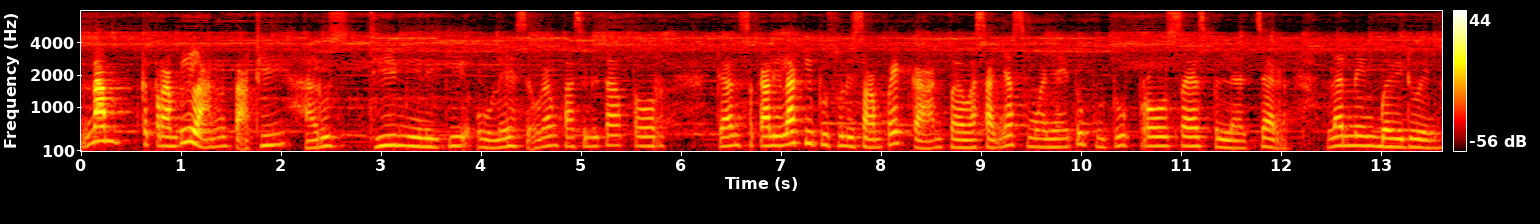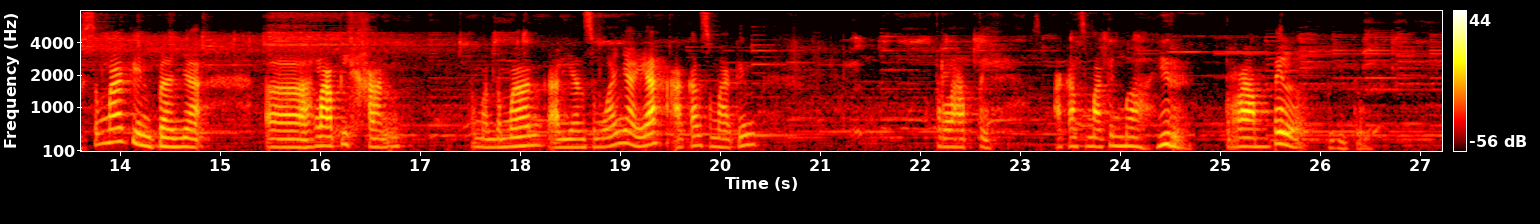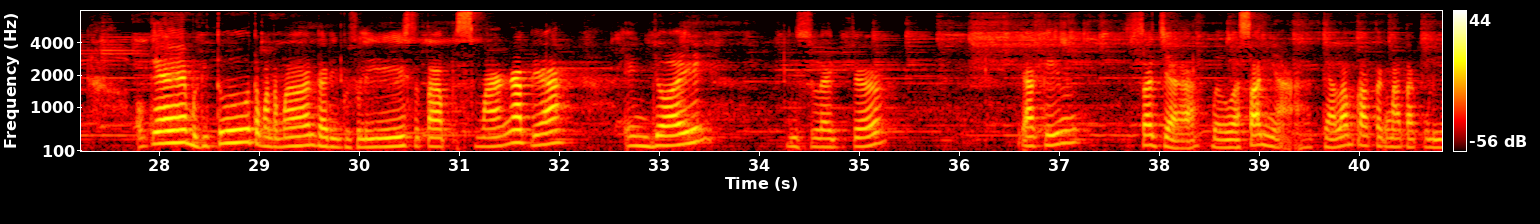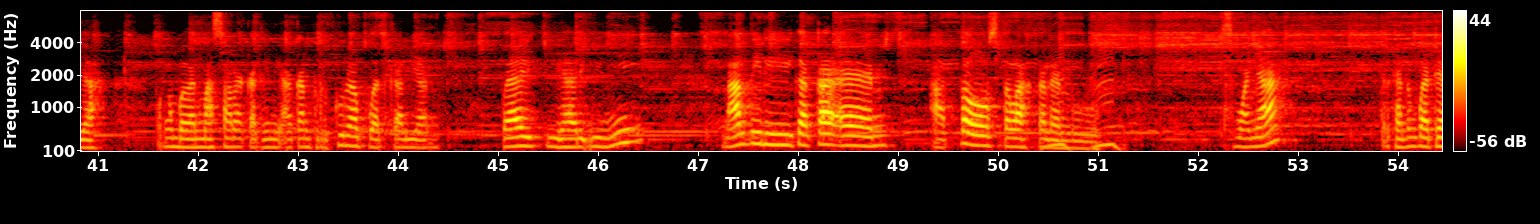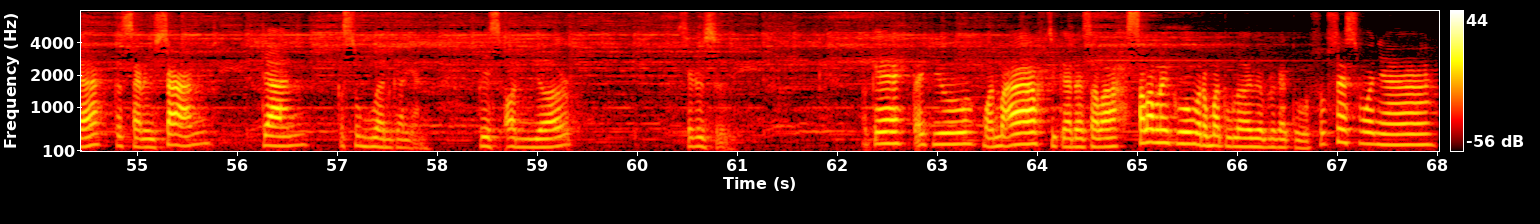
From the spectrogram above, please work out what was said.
enam keterampilan tadi harus dimiliki oleh seorang fasilitator dan sekali lagi Bu Suli sampaikan bahwasannya semuanya itu butuh proses belajar learning by doing semakin banyak uh, latihan teman-teman kalian semuanya ya akan semakin terlatih, akan semakin mahir, terampil begitu. Oke, begitu teman-teman dari Bu Sulis tetap semangat ya. Enjoy this lecture. Yakin saja bahwasannya dalam praktek mata kuliah pengembangan masyarakat ini akan berguna buat kalian. Baik di hari ini, nanti di KKN, atau setelah kalian lulus semuanya tergantung pada keseriusan dan kesungguhan kalian based on your seriously. Oke, okay, thank you. Mohon maaf jika ada salah. Assalamualaikum warahmatullahi wabarakatuh. Sukses semuanya.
